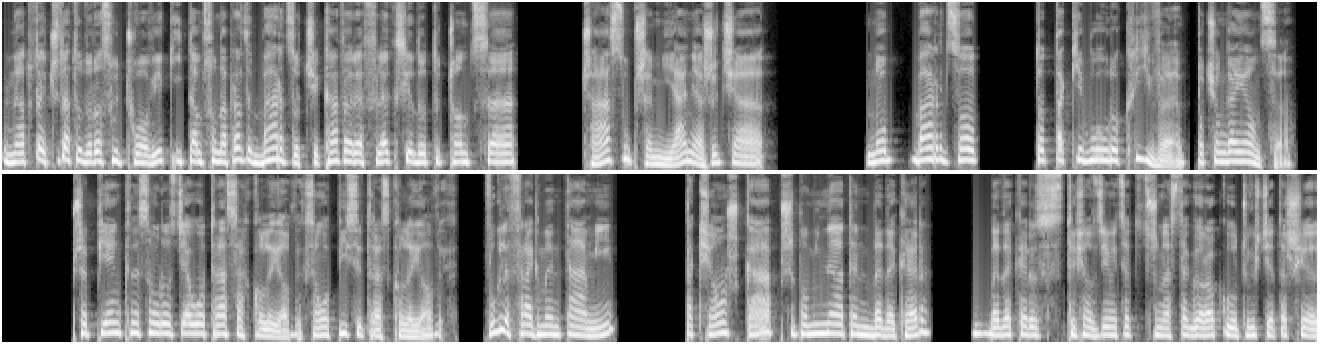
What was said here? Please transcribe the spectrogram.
No a tutaj czyta to dorosły człowiek i tam są naprawdę bardzo ciekawe refleksje dotyczące czasu, przemijania życia. No bardzo to takie było urokliwe, pociągające. Przepiękne są rozdziały o trasach kolejowych, są opisy tras kolejowych. W ogóle fragmentami ta książka przypomina ten Bedeker. Bedeker z 1913 roku oczywiście też się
